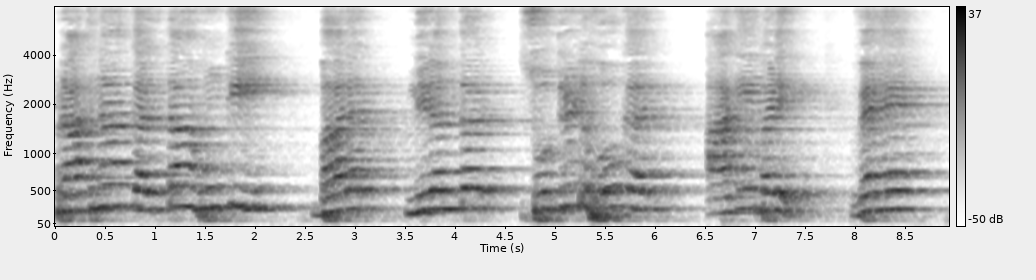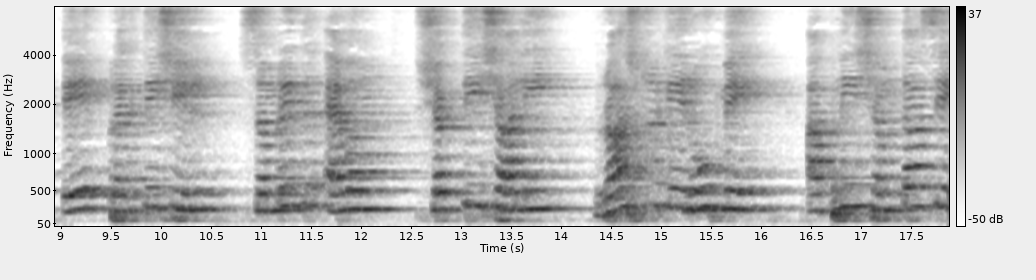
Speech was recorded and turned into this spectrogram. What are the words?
प्रार्थना करता हूँ कि भारत निरंतर सुदृढ़ होकर आगे बढ़े। वह एक प्रगतिशील, समृद्ध एवं शक्तिशाली राष्ट्र के रूप में अपनी क्षमता से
